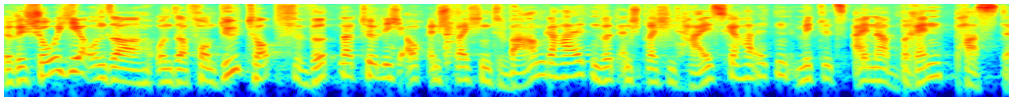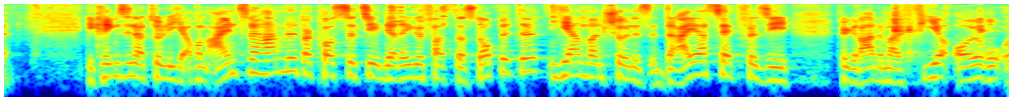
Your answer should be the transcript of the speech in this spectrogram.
Richaud hier, unser, unser Fondue-Topf, wird natürlich auch entsprechend warm gehalten, wird entsprechend heiß gehalten mittels einer Brennpaste. Die kriegen Sie natürlich auch im Einzelhandel, da kostet sie in der Regel fast das Doppelte. Hier haben wir ein schönes Dreier-Set für Sie für gerade mal 4,66 Euro.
